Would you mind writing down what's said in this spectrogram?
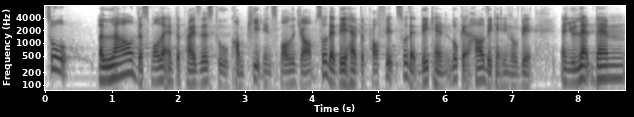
So allow the smaller enterprises to compete in smaller jobs so that they have the profit, so that they can look at how they can innovate. And you let them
